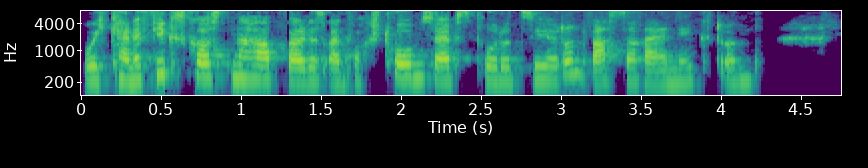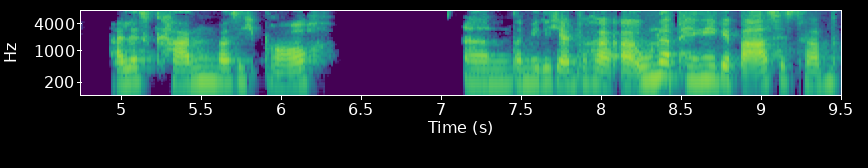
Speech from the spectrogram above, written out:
wo ich keine Fixkosten habe, weil das einfach Strom selbst produziert und Wasser reinigt und alles kann, was ich brauche, ähm, damit ich einfach eine, eine, unabhängige Basis habe.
